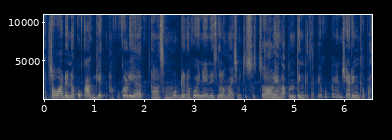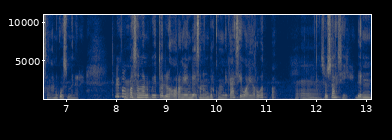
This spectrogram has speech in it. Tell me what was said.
kecoa dan aku kaget aku kelihat eh, semut dan aku ini ini segala macam. Itu sesuatu hal yang nggak penting gitu. Tapi aku pengen sharing ke pasanganku sebenarnya. Tapi kalau pasanganku itu adalah orang yang nggak senang berkomunikasi wah ya ruwet pak Mm-mm. susah sih dan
